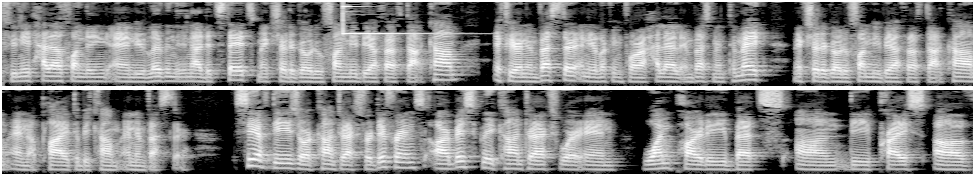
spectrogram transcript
If you need halal funding and you live in the United States, make sure to go to fundmebff.com. If you're an investor and you're looking for a halal investment to make, make sure to go to fundmebff.com and apply to become an investor. CFDs or contracts for difference are basically contracts wherein one party bets on the price of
